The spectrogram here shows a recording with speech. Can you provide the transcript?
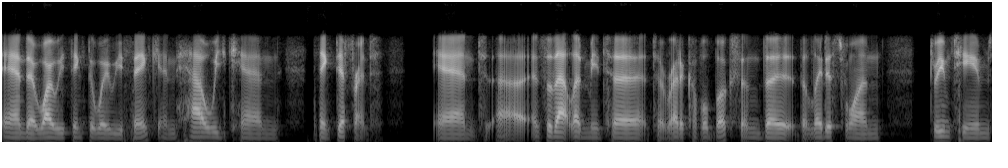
and uh, why we think the way we think and how we can think different. And uh, and so that led me to to write a couple books and the the latest one Dream Teams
